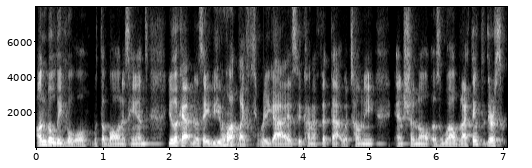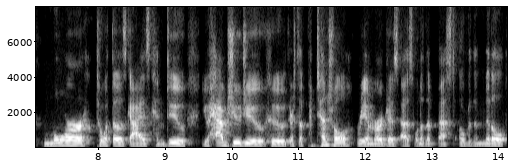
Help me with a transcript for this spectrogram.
unbelievable with the ball in his hands. You look at him and say, do you want like three guys who kind of fit that with Toney and Shenault as well? But I think that there's more to what those guys can do. You have Juju, who there's the potential reemerges as one of the best over the middle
